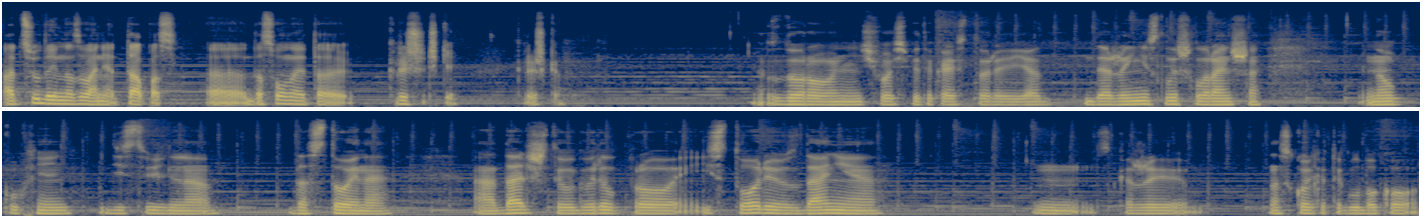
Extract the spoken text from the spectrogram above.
Отсюда и название тапас. Э, Дословно это крышечки, крышка. Здорово, ничего себе такая история. Я даже и не слышал раньше. Но кухня действительно достойная. А дальше ты говорил про историю здания. Скажи, насколько ты глубоко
